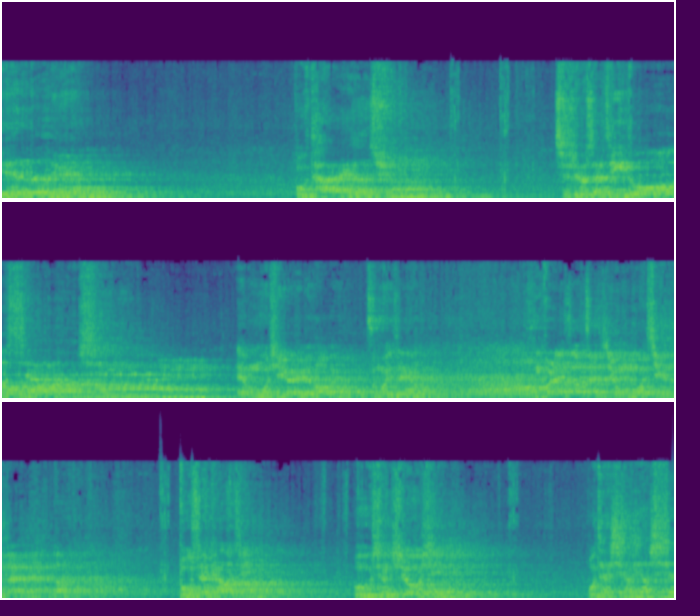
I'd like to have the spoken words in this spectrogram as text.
天的云不太合群，只留下几朵消息。哎，我们默契越来越好哎，怎么会这样？我 们本来是要展示我们默契很烂啊！不想靠近，不想休息，不太想要下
